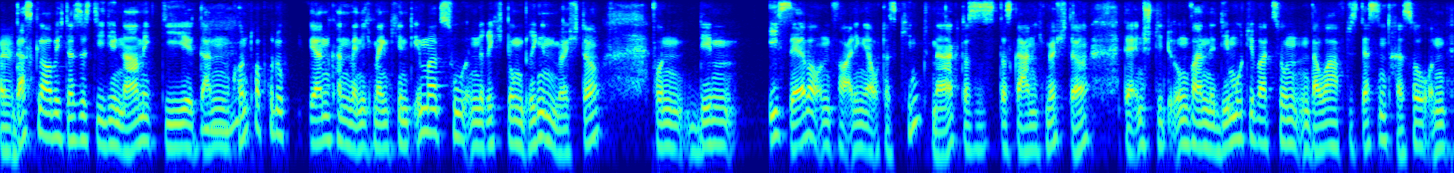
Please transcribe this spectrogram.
Weil das, glaube ich, das ist die Dynamik, die dann mhm. kontraproduktiv werden kann, wenn ich mein Kind immerzu in Richtung bringen möchte, von dem ich selber und vor allen Dingen auch das Kind merkt, dass es das gar nicht möchte, da entsteht irgendwann eine Demotivation, ein dauerhaftes Desinteresse und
